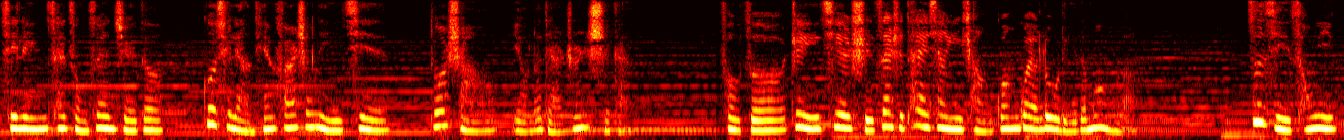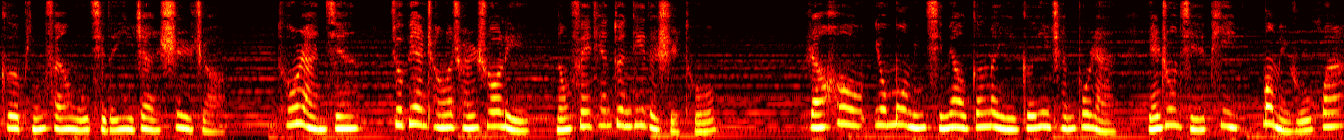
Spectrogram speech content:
麒麟才总算觉得过去两天发生的一切多少有了点真实感。否则，这一切实在是太像一场光怪陆离的梦了。自己从一个平凡无奇的驿站侍者，突然间就变成了传说里能飞天遁地的使徒。然后又莫名其妙跟了一个一尘不染、严重洁癖、貌美如花，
